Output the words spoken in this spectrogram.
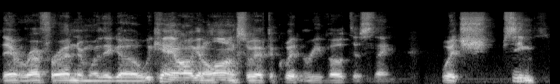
they have a referendum where they go, "We can't all get along, so we have to quit and revote this thing," which seems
